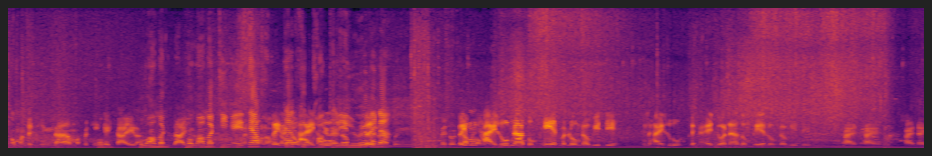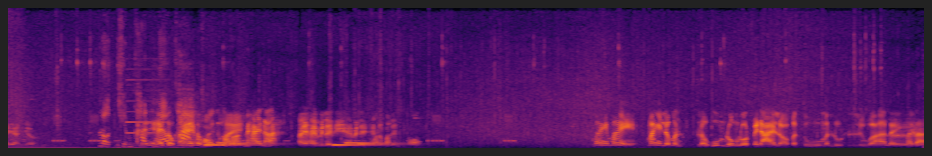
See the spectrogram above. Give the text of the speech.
เอามันไปทิ้งน้ำอะไปทิ้งไกลๆล่ะผมเอามันได้อยู่ผมเอามันทิ้งไอ้แทบเฮ้ยแทบถ่ายขอบรูปทะเลเลยตอนเนี้ยมึงไม่โดนเฮ้ยจับมึงหรอกถ่ายรูปหน้าสมเพศมันลงดาวิดดิ มึงถ่ายรูปไอ้ตัวหน้าสมเพศลงดาวิดดิ ถ่ายถ่ายถ่ายได้อย่างเดียว ปลดเข็มขัดแล้วค่ะไม่ให้นะ ให้ให้ไปเลยพี่ให้ไปเลยให้ไปเลยไม่ไม่ไม่แล้วมันเราอุ้มลงรถไม่ได้เหรอประตูมันหลุดหรือว่าอะไรไม่ได้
